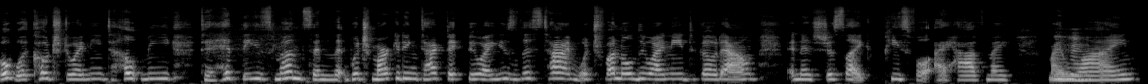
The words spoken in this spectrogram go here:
oh, what coach do I need to help me to hit these months and which marketing tactic do I use this time? Which funnel do I need to go down? And it's just like peaceful. I have my my mm-hmm. line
